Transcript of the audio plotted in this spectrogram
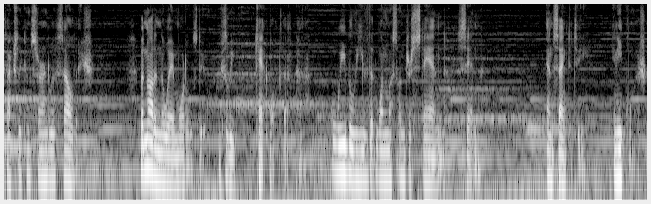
is actually concerned with salvation but not in the way mortals do, because we can't walk that path. We believe that one must understand sin and sanctity in equal measure.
